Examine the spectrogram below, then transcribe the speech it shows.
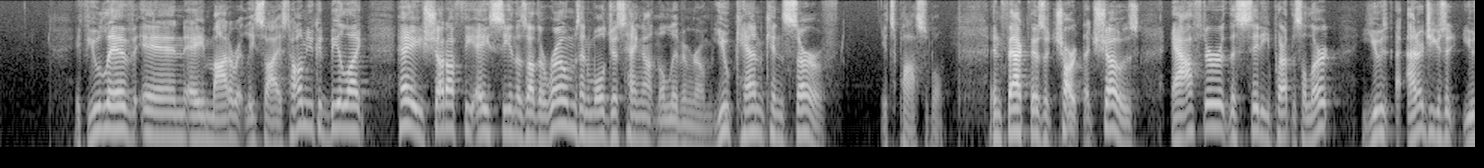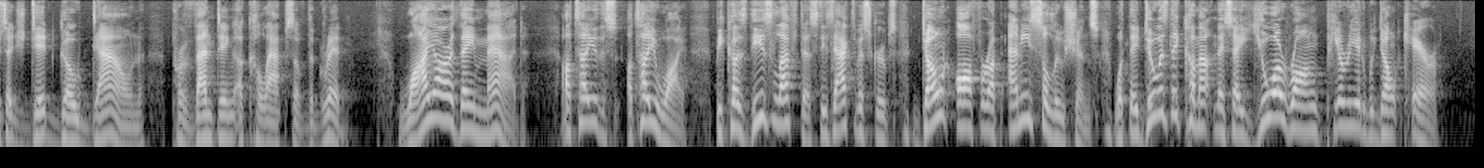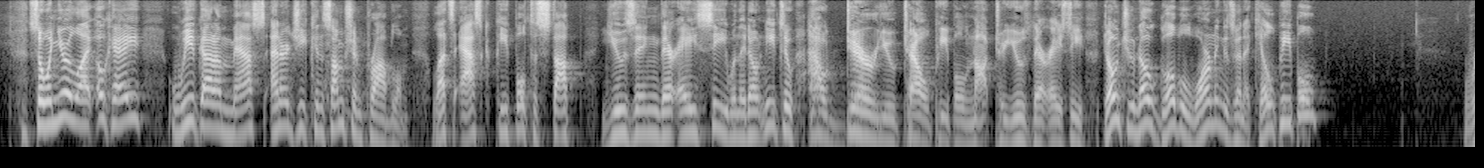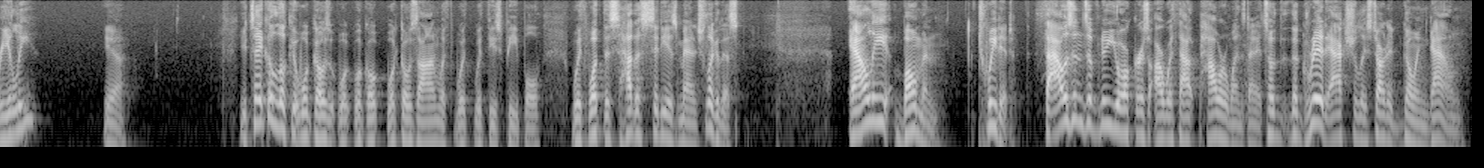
If you live in a moderately sized home, you could be like, hey, shut off the AC in those other rooms and we'll just hang out in the living room. You can conserve. It's possible. In fact, there's a chart that shows after the city put out this alert, use, energy usage, usage did go down, preventing a collapse of the grid. Why are they mad? I'll tell you this. I'll tell you why. Because these leftists, these activist groups, don't offer up any solutions. What they do is they come out and they say, You are wrong, period. We don't care. So when you're like, okay, we've got a mass energy consumption problem, let's ask people to stop using their AC when they don't need to. How dare you tell people not to use their AC? Don't you know global warming is going to kill people? Really? Yeah. You take a look at what goes what, what, what goes on with, with, with these people, with what this how the city is managed. Look at this. Ali Bauman tweeted, thousands of New Yorkers are without power Wednesday night. So the grid actually started going down.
